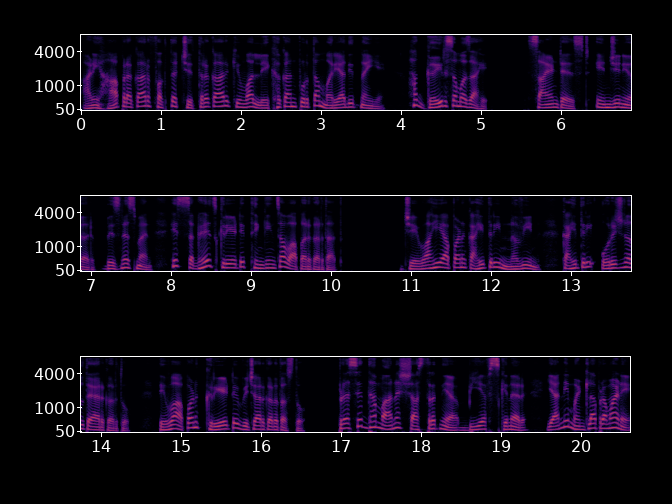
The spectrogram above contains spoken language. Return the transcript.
आणि हा प्रकार फक्त चित्रकार किंवा लेखकांपुरता मर्यादित नाहीये. हा गैरसमज आहे. सायंटिस्ट इंजिनियर बिझनेसमॅन हे सगळेच क्रिएटिव्ह थिंकिंगचा वापर करतात. जेव्हाही आपण काहीतरी नवीन काहीतरी ओरिजिनल तयार करतो तेव्हा आपण क्रिएटिव्ह विचार करत असतो. प्रसिद्ध मानसशास्त्रज्ञ बी एफ स्किनर यांनी म्हटल्याप्रमाणे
